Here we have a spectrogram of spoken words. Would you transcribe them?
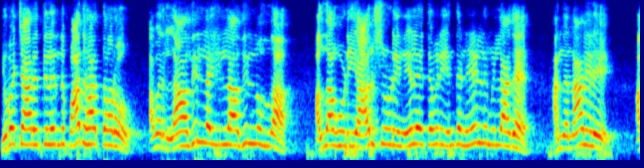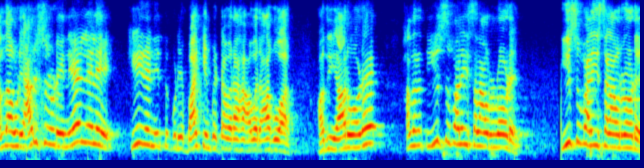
விபச்சாரத்திலிருந்து பாதுகாத்தாரோ அவர் லாதில்ல இல்லாதில்லுல்லா. அல்லாஹுடைய தில்லுல்லா அரிசனுடைய நிலையை தவிர எந்த நிழலும் இல்லாத அந்த நாளிலே அல்லாஹுடைய அரிசனுடைய நிழலிலே கீழே நிற்கக்கூடிய பாக்கியம் பெற்றவராக அவர் ஆகுவார். அது யாரோடு? ஹலரத் யூசுப் அலைஹிஸ்ஸலாம் அவர்களோடு. யூசுப் அலைஹிஸ்ஸலாம் அவர்களோடு.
